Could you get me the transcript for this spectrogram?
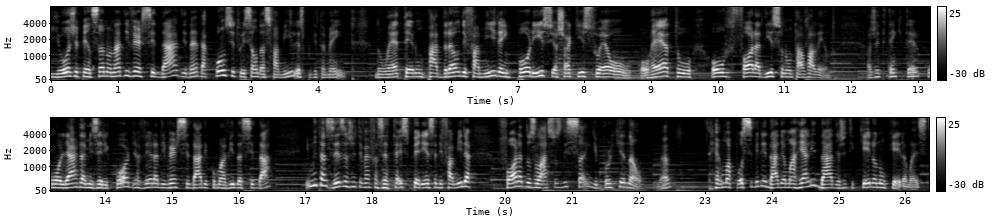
E hoje pensando na diversidade, né, da constituição das famílias, porque também não é ter um padrão de família, impor isso e achar que isso é o correto ou fora disso não está valendo. A gente tem que ter, com o olhar da misericórdia, ver a diversidade como a vida se dá. E muitas vezes a gente vai fazer até experiência de família fora dos laços de sangue, por que não? Né? É uma possibilidade, é uma realidade, a gente queira ou não queira, mas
